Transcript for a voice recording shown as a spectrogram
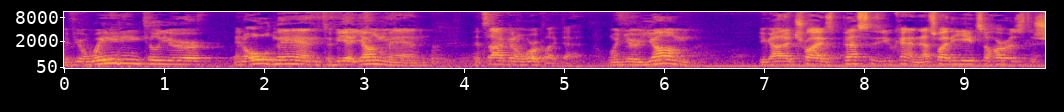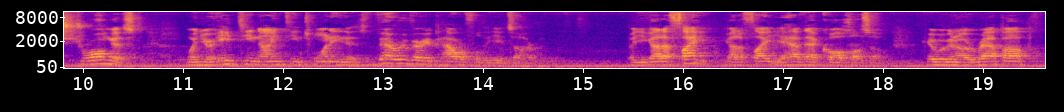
If you're waiting till you're an old man to be a young man, it's not going to work like that. When you're young, you got to try as best as you can. That's why the Yetzer Sahara is the strongest when you're 18, 19, 20. It's very, very powerful, the Yetzer Sahara. But you got to fight. You got to fight. You have that call also. Okay, we're to wrap up.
